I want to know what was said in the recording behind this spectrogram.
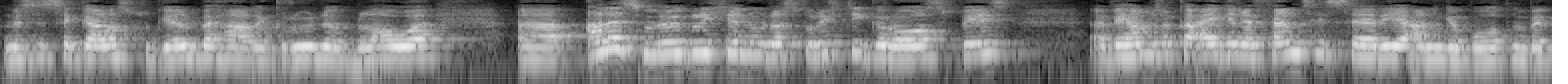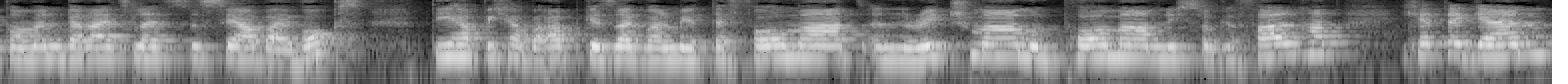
Und es ist egal, dass du gelbe Haare, grüne, blaue, äh, alles Mögliche, nur dass du richtig groß bist. Äh, wir haben sogar eigene Fancy-Serie angeboten bekommen, bereits letztes Jahr bei Vox. Die habe ich aber abgesagt, weil mir der Format ein Rich Mom und Poor Mom nicht so gefallen hat. Ich hätte gern,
